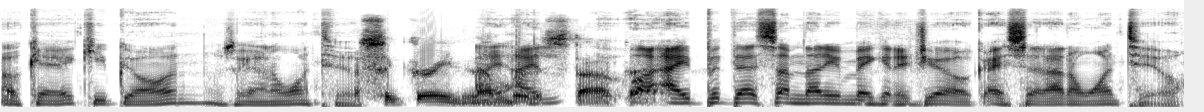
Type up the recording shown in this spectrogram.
"Okay, keep going." I was like, "I don't want to." That's a great number I, to stop well, at. I, but that's I'm not even making a joke. I said I don't want to,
